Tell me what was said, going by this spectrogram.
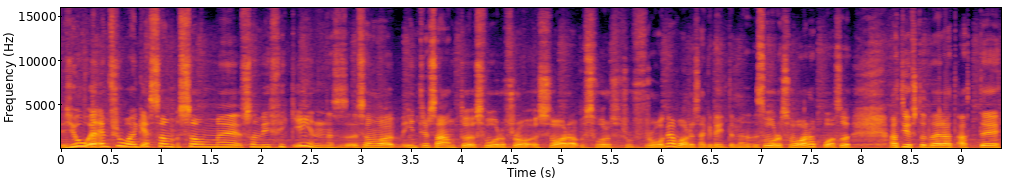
jo, en fråga som, som, eh, som vi fick in som var intressant och svår att, svara, svår att fråga var det säkert inte, men svår att svara på. Så att just det där att, att eh,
